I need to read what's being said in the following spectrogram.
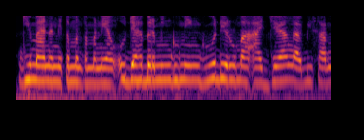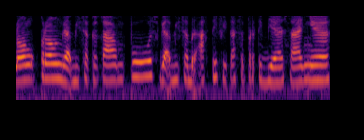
Gimana nih teman-teman yang udah berminggu-minggu di rumah aja nggak bisa nongkrong, nggak bisa ke kampus, nggak bisa beraktivitas seperti biasanya.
